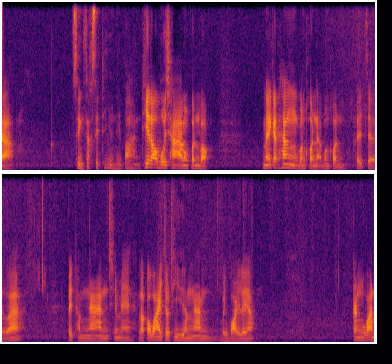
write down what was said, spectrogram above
จากสิ่งศักดิ์สิทธิ์ที่อยู่ในบ้าน ที่เราบูชาบางคนบอก แม้กระทั่งบางคนอะบางคนเคยเจอว่าไปทำงานใช่ไหมแล้วก็ไหว้เจ้าที่ที่ทำงานบ่อย ๆ เลยอะกลางวัน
